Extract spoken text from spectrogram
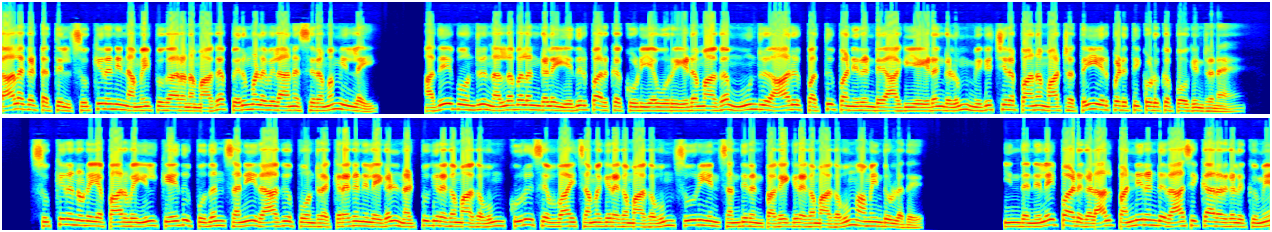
காலகட்டத்தில் சுக்கிரனின் அமைப்பு காரணமாக பெருமளவிலான சிரமம் இல்லை. அதேபோன்று நல்ல பலன்களை எதிர்பார்க்கக்கூடிய ஒரு இடமாக மூன்று ஆறு பத்து பனிரெண்டு ஆகிய இடங்களும் மிகச்சிறப்பான மாற்றத்தை ஏற்படுத்தி கொடுக்கப் போகின்றன. சுக்கிரனுடைய பார்வையில் கேது புதன் சனி ராகு போன்ற கிரகநிலைகள் நட்பு கிரகமாகவும் குரு செவ்வாய் சமகிரகமாகவும் சூரியன் சந்திரன் பகை கிரகமாகவும் அமைந்துள்ளது. இந்த நிலைப்பாடுகளால் பன்னிரண்டு ராசிக்காரர்களுக்குமே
